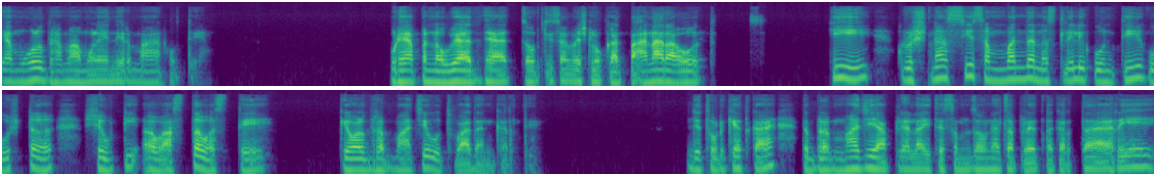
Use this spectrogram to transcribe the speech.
या मूळ भ्रमामुळे निर्माण होते. पुढे आपण नवव्या अध्यायात चौतीसाव्या श्लोकात पाहणार आहोत की कृष्णाशी संबंध नसलेली कोणतीही गोष्ट शेवटी अवास्तव असते केवळ ब्रह्माचे उत्पादन करते. म्हणजे थोडक्यात काय? तर ब्रह्माजी आपल्याला इथे समजवण्याचा प्रयत्न करताय. अरे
